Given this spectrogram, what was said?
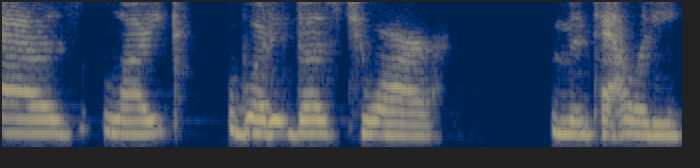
as like what it does to our mentality.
